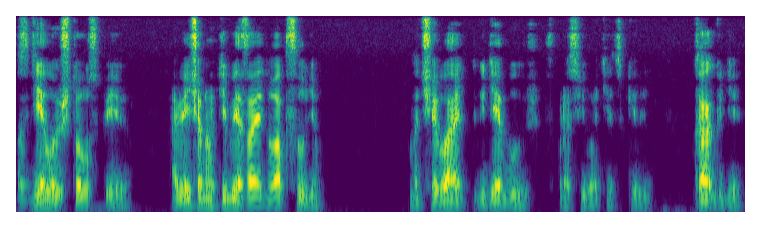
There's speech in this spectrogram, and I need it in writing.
Сделаю, что успею. А вечером к тебе зайду, обсудим. Ночевать где будешь? Спросил отец Кирилл. Как где?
